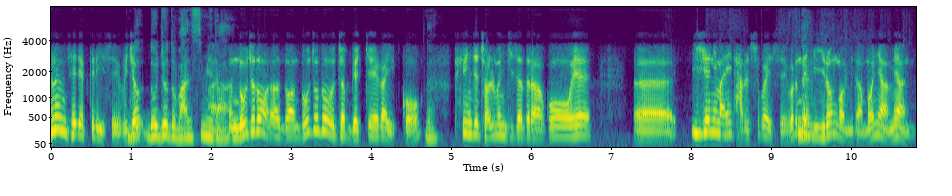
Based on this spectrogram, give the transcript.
많은 세력들이 있어요. 그죠? 노, 조도 많습니다. 아, 노조도, 어, 노조도 저 몇 개가 있고 네. 특히 이제 젊은 기자들하고의 어, 이견이 많이 다를 수가 있어요. 그런데 네. 이제 이런 겁니다. 뭐냐면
